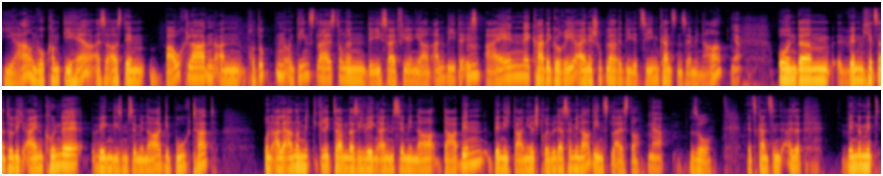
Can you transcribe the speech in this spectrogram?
Ja, und wo kommt die her? Also aus dem Bauchladen an Produkten und Dienstleistungen, die ich seit vielen Jahren anbiete, mhm. ist eine Kategorie, eine Schublade, die du ziehen kannst, ein Seminar. Ja. Und ähm, wenn mich jetzt natürlich ein Kunde wegen diesem Seminar gebucht hat und alle anderen mitgekriegt haben, dass ich wegen einem Seminar da bin, bin ich Daniel Ströbel, der Seminardienstleister. Ja. So, jetzt kannst du, also wenn du mit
